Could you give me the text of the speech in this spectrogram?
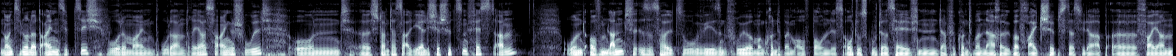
1971 wurde mein Bruder Andreas eingeschult und äh, es stand das alljährliche Schützenfest an. Und auf dem Land ist es halt so gewesen früher, man konnte beim Aufbauen des Autoscooters helfen, dafür konnte man nachher über Freichips das wieder abfeiern.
